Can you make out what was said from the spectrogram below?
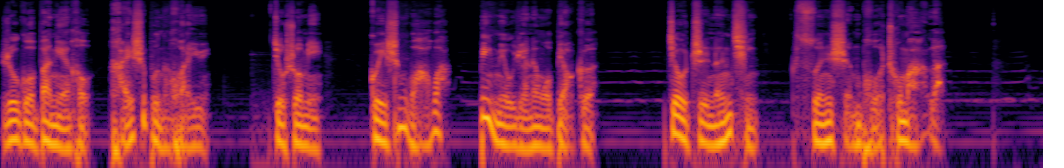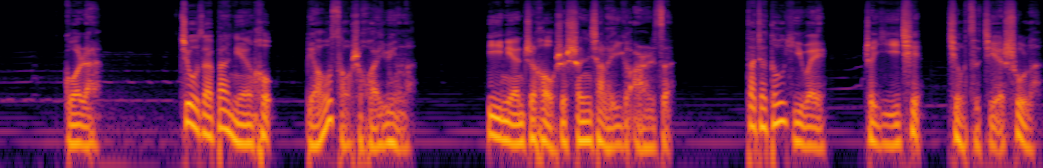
如果半年后还是不能怀孕，就说明鬼参娃娃并没有原谅我表哥，就只能请。”孙神婆出马了。果然，就在半年后，表嫂是怀孕了，一年之后是生下了一个儿子。大家都以为这一切就此结束了，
